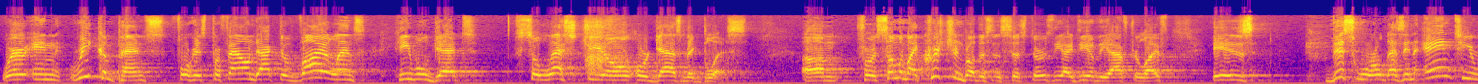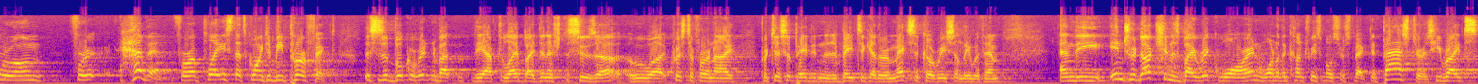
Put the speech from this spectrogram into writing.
where in recompense for his profound act of violence, he will get celestial orgasmic bliss. Um, for some of my Christian brothers and sisters, the idea of the afterlife is this world as an anteroom for heaven, for a place that's going to be perfect. This is a book written about the afterlife by Dinesh D'Souza, who uh, Christopher and I participated in a debate together in Mexico recently with him. And the introduction is by Rick Warren, one of the country's most respected pastors. He writes,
